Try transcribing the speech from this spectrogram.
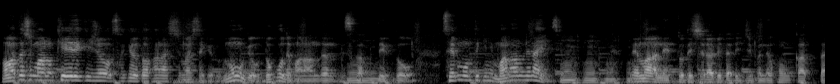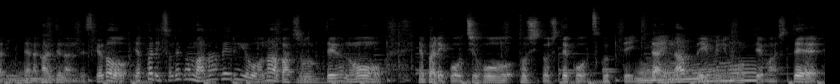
まあ私もあの経歴上先ほどお話ししましたけど農業どこで学んだんですかっていうと専門的に学んでないんですよ。でまあネットで調べたり自分で本買ったりみたいな感じなんですけどやっぱりそれが学べるような場所っていうのをやっぱりこう地方都市としてこう作っていきたいなっていうふうに思ってまして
